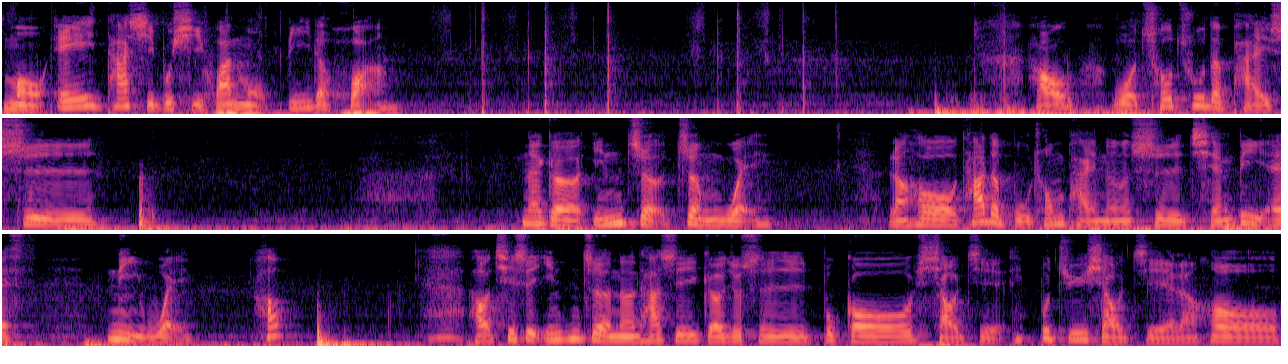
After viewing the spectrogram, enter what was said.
某 A 他喜不喜欢某 B 的话，好，我抽出的牌是。那个隐者正位，然后它的补充牌呢是钱币 S 逆位。好，好，其实隐者呢，他是一个就是不勾小节、不拘小节，然后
